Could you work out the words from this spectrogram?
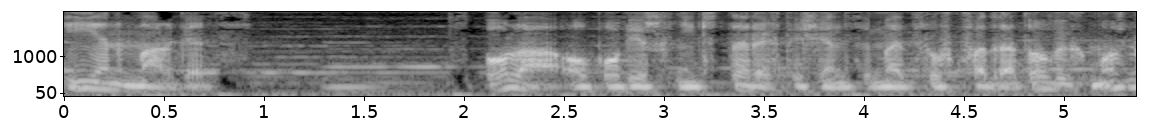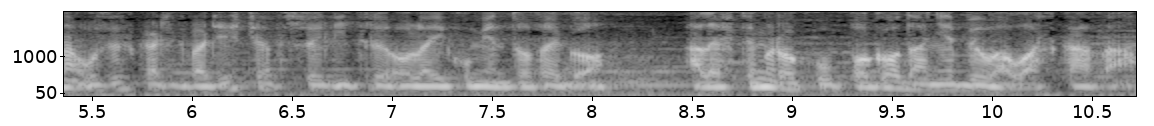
Ian Margetts. Z pola o powierzchni 4000 m2 można uzyskać 23 litry olejku miętowego, ale w tym roku pogoda nie była łaskawa.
